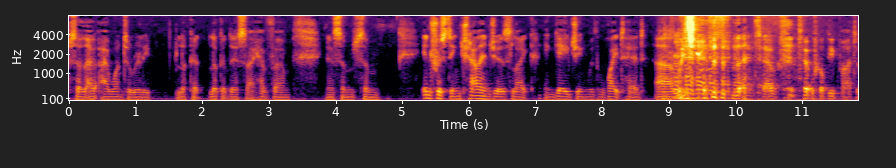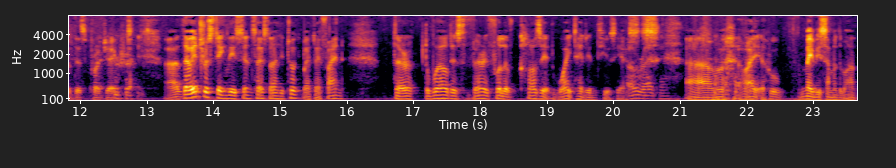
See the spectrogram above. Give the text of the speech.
so I, I, want to really look at look at this. I have um, you know some some interesting challenges like engaging with Whitehead, uh, which that, um, that will be part of this project. Right. Uh, though interestingly, since I started talking about it, I find the the world is very full of closet Whitehead enthusiasts. Oh right. Um, I, who maybe some of them aren't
